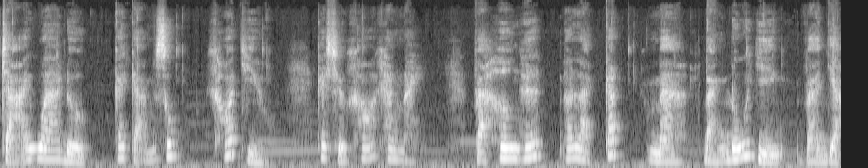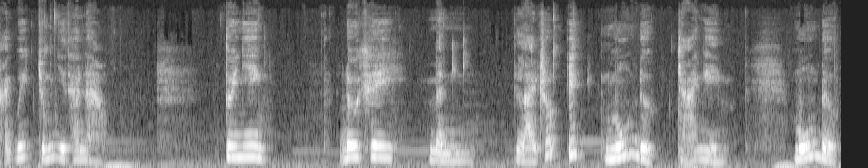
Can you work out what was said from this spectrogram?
trải qua được cái cảm xúc khó chịu, cái sự khó khăn này, và hơn hết đó là cách mà bạn đối diện và giải quyết chúng như thế nào. Tuy nhiên, đôi khi mình lại rất ít muốn được trải nghiệm, muốn được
